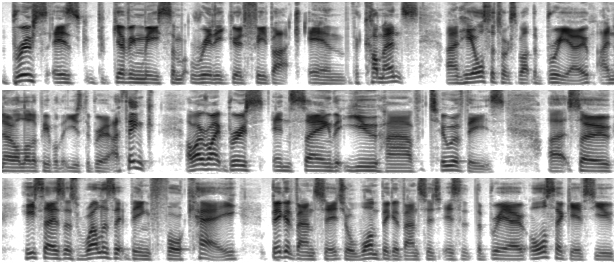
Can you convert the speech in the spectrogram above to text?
Bruce is giving me some really good feedback in the comments, and he also talks about the Brio. I know a lot of people that use the Brio. I think, am I right, Bruce, in saying that you have two of these? Uh, so he says, as well as it being 4K, big advantage, or one big advantage, is that the Brio also gives you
